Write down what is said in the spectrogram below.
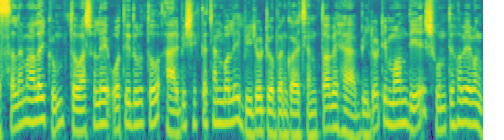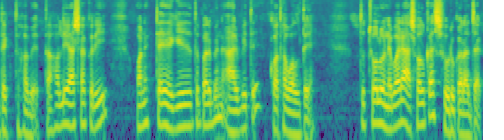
আসসালামু আলাইকুম। তো আসলে অতি দ্রুত আরবি শিখতে চান বলে ভিডিওটি ওপেন করেছেন। তবে হ্যাঁ ভিডিওটি মন দিয়ে শুনতে হবে এবং দেখতে হবে। তাহলে আশা করি অনেকটা এগিয়ে যেতে পারবেন আরবিতে কথা বলতে। তো চলুন এবারে আসল কাজ শুরু করা যাক।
